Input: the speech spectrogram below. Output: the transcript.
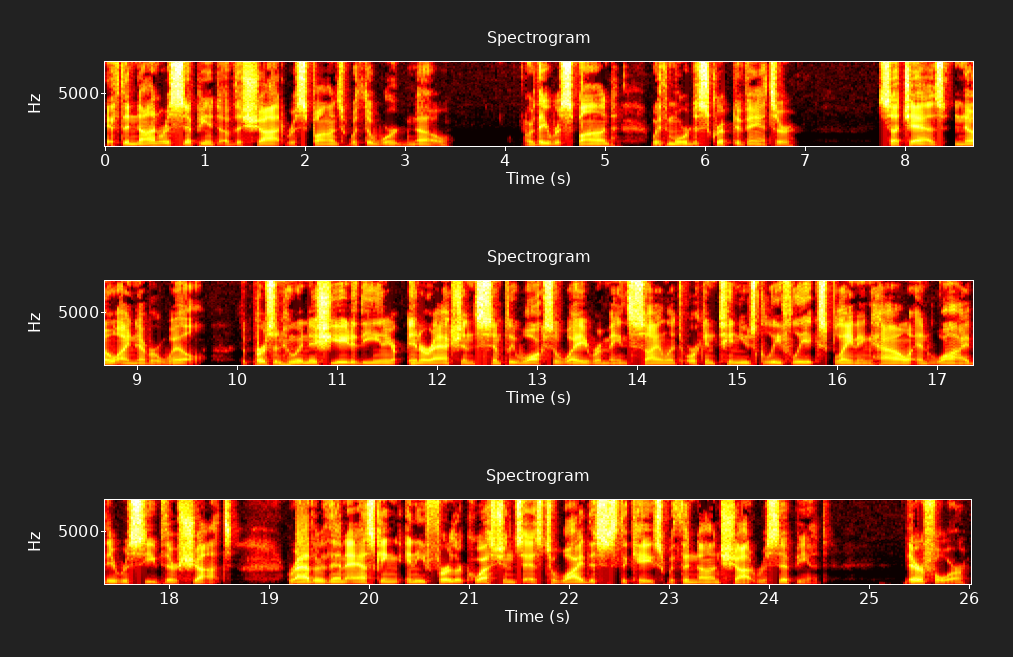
If the non recipient of the shot responds with the word no, or they respond with more descriptive answer, such as, No, I never will. The person who initiated the inter- interaction simply walks away, remains silent, or continues gleefully explaining how and why they received their shot, rather than asking any further questions as to why this is the case with the non shot recipient. Therefore,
